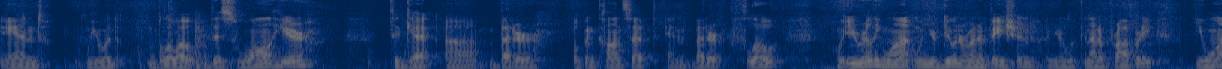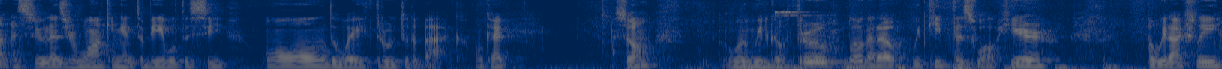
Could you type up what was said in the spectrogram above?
And we would blow out this wall here to get uh, better open concept and better flow. What you really want when you're doing a renovation and you're looking at a property you want as soon as you're walking in to be able to see all the way through to the back, okay? So we'd go through, blow that out. We'd keep this wall here, but we'd actually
